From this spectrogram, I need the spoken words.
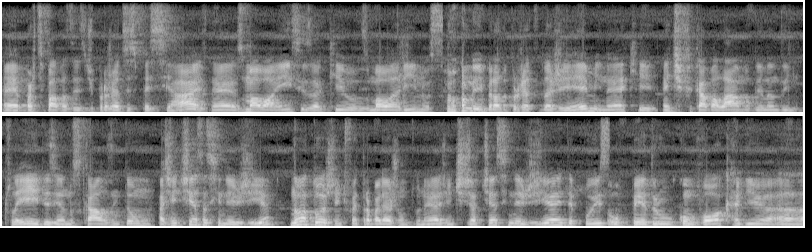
é, participava às vezes de projetos especiais, né? Os mauaenses aqui, os mauarinos, vão lembrar do projeto da GM, né? Que a gente ficava lá modelando em clay, desenhando os carros. Então a gente tinha essa sinergia. Não à toa a gente foi trabalhar junto, né? A gente já tinha sinergia e depois o Pedro convoca ali a,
